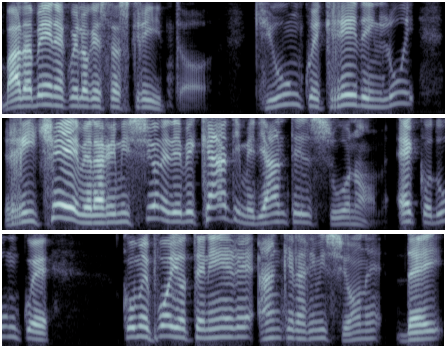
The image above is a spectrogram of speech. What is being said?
Bada bene a quello che sta scritto. Chiunque crede in lui riceve la remissione dei peccati mediante il suo nome. Ecco dunque come puoi ottenere anche la remissione dei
